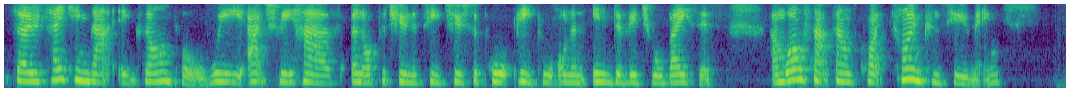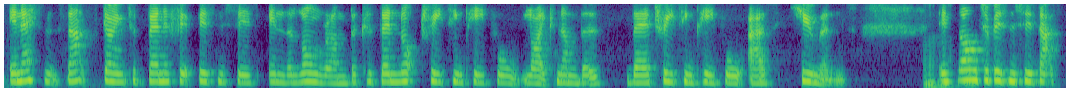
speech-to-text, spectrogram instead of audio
So taking that example we actually have an opportunity to support people on an individual basis. And whilst that sounds quite time consuming in essence, that's going to benefit businesses in the long run because they're not treating people like numbers, they're treating people as humans. Uh-huh. In larger businesses, that's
